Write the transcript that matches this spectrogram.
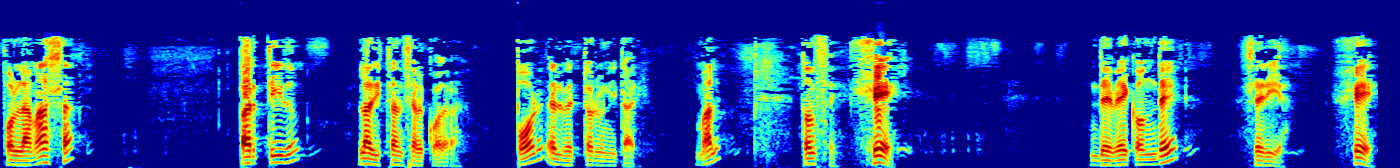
por la masa partido la distancia al cuadrado por el vector unitario. ¿Vale? Entonces, g de b con d sería g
